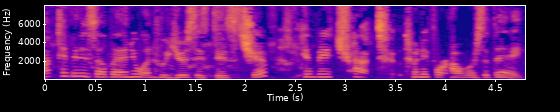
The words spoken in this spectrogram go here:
activities of anyone who uses this chip can be tracked 24 hours a day.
